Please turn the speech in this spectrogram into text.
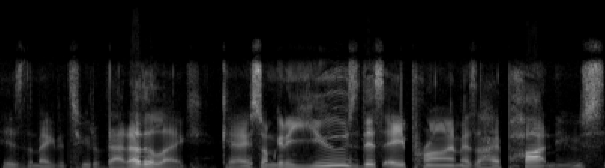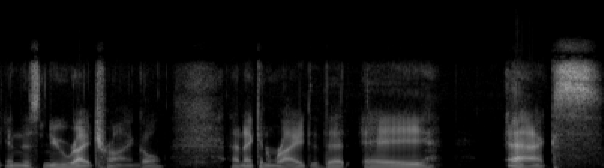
is the magnitude of that other leg. Okay, so I'm going to use this A prime as a hypotenuse in this new right triangle. And I can write that AX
